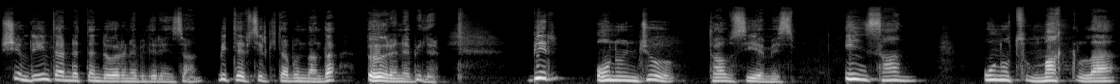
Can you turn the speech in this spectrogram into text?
şimdi internetten de öğrenebilir insan. Bir tefsir kitabından da öğrenebilir. Bir onuncu tavsiyemiz, insan unutmakla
